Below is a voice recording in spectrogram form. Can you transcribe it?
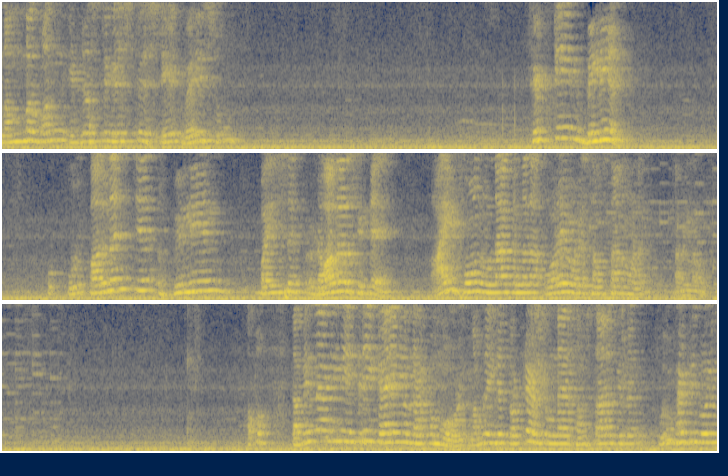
number one industrialist state very soon fifteen billion ഒരു പതിനഞ്ച് ബില്യൺ പൈസ ഡോളേഴ്സിന്റെ ഐഫോൺ ഉണ്ടാക്കുന്നത് ഒരേ ഒരു സംസ്ഥാനമാണ് തമിഴ്നാട് അപ്പോ തമിഴ്നാട്ടിൽ ഇത്രയും കാര്യങ്ങൾ നടക്കുമ്പോൾ നമ്മൾ ഇതിന്റെ തൊട്ടടുത്തുണ്ടായ സംസ്ഥാനത്തിൽ ഒരു ഫാക്ടറി പോലും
